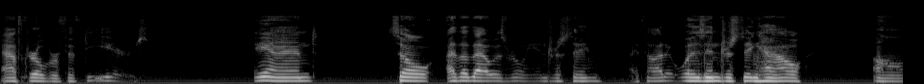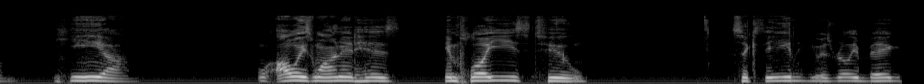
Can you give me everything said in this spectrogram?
after over fifty years. And so I thought that was really interesting. I thought it was interesting how um, he um, always wanted his employees to succeed. He was really big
